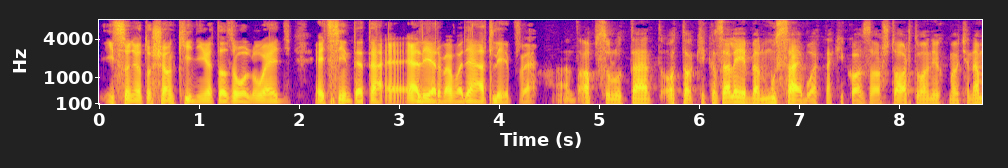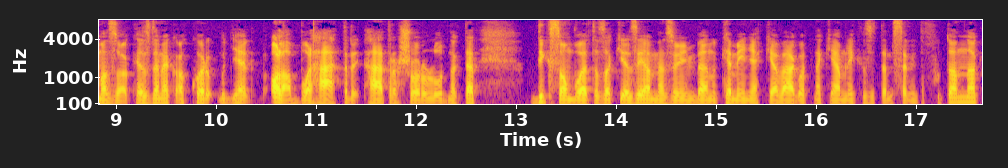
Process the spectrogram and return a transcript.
Iszonyatosan kinyílt az olló egy, egy szintet elérve vagy átlépve. Hát abszolút, tehát ott akik az elejében muszáj volt nekik azzal startolniuk, mert ha nem azzal kezdenek, akkor ugye alapból hátra, hátra sorolódnak. Tehát Dixon volt az, aki az élmezőnyben keményekkel vágott neki emlékezetem szerint a futamnak,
